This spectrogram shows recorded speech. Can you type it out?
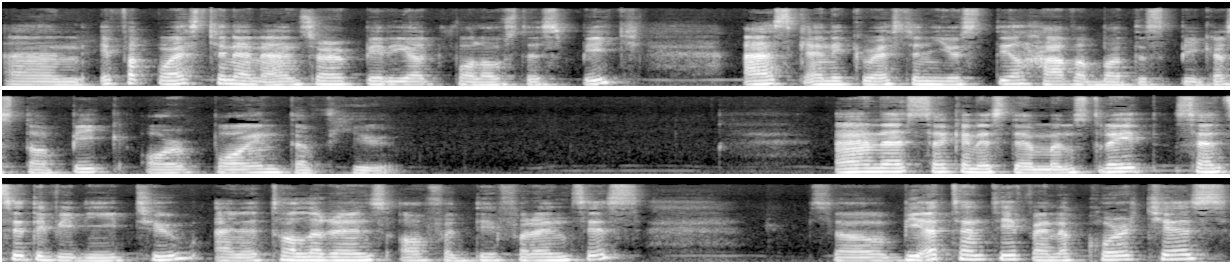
And if a question and answer period follows the speech, Ask any question you still have about the speaker's topic or point of view. And the second is demonstrate sensitivity to and a tolerance of differences. So be attentive and courteous.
